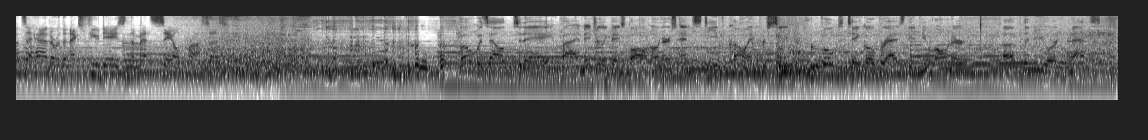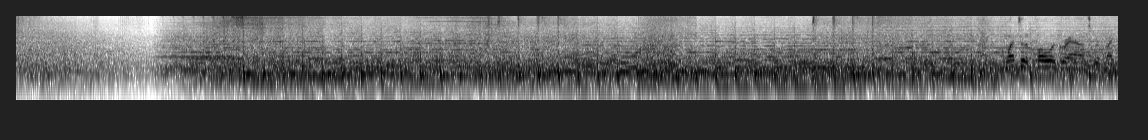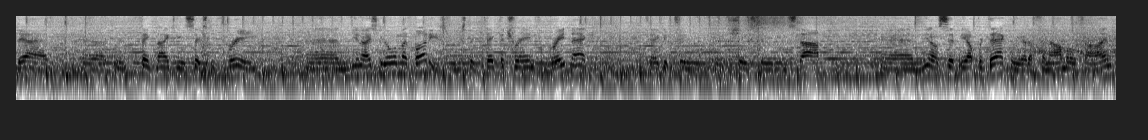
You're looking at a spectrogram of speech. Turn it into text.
What's ahead over the next few days in the Mets sale process? Vote was held today by Major League Baseball owners, and Steve Cohen received approval to take over as the new owner of the New York Mets. went to the Polo Grounds with my dad, uh, I think 1963. And, you know, I used to go with my buddies. We used to take the train from Great Neck, take it to Shea Stadium stop, and, you know, sit in the upper deck. We had a phenomenal time.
